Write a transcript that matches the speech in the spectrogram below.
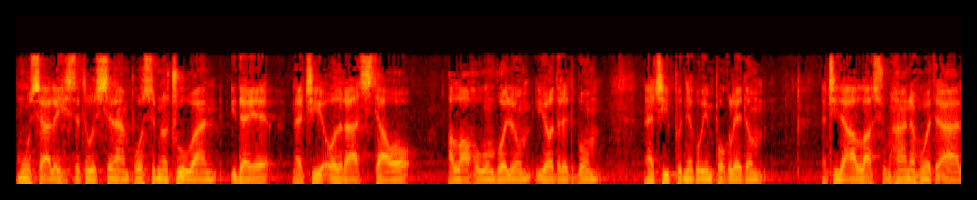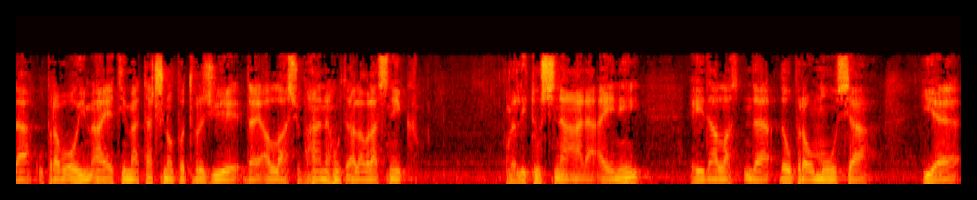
Musa alaihi sallatu wasalam posebno čuvan i da je znači odrastao Allahovom voljom i odredbom znači pod njegovim pogledom znači da Allah subhanahu wa ta'ala upravo ovim ajetima tačno potvrđuje da je Allah subhanahu wa ta'ala vlasnik. Veli tusna ala ajni i da, Allah, da, da upravo Musa je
